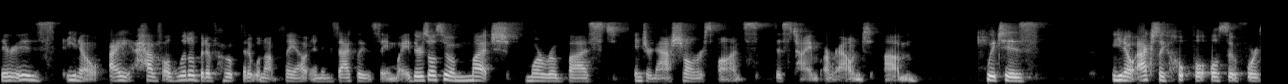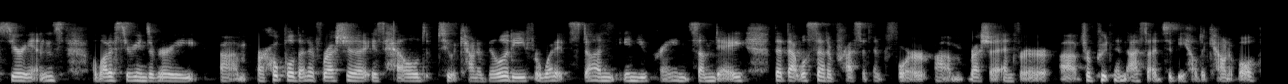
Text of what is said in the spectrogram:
there is, you know, I have a little bit of hope that it will not play out in exactly the same way. There's also a much more robust international response this time around, um, which is, you know, actually hopeful also for Syrians. A lot of Syrians are very um, are hopeful that if Russia is held to accountability for what it's done in Ukraine someday, that that will set a precedent for um, Russia and for uh, for Putin and Assad to be held accountable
